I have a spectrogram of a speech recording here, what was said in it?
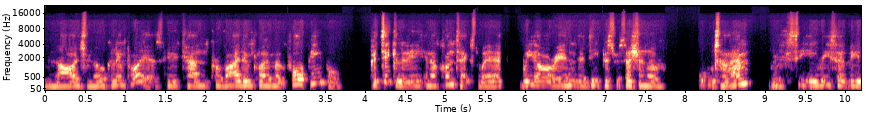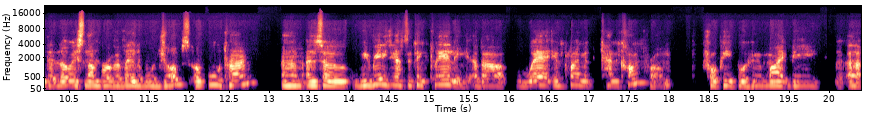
large local employers who can provide employment for people, particularly in a context where we are in the deepest recession of all time. We've seen recently the lowest number of available jobs of all time. Um, and so we really do have to think clearly about where employment can come from for people who might be uh,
